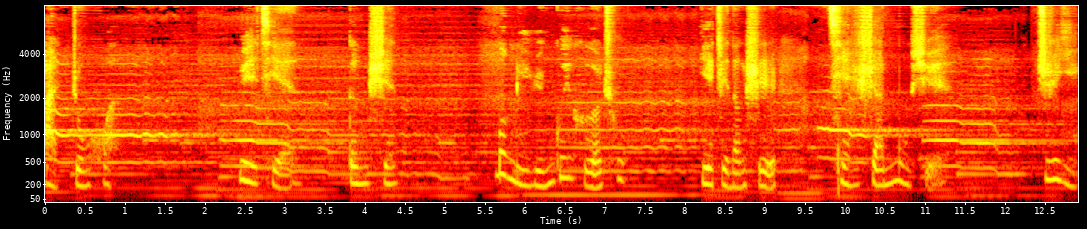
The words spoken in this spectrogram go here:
暗中换。月浅灯深，梦里云归何处？也只能是千山暮雪，知影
